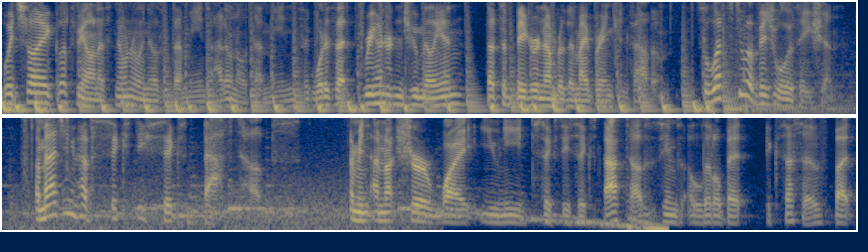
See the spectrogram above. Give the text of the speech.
Which, like, let's be honest, no one really knows what that means. I don't know what that means. Like, what is that? 302 million? That's a bigger number than my brain can fathom. So let's do a visualization. Imagine you have 66 bathtubs. I mean, I'm not sure why you need 66 bathtubs. It seems a little bit excessive, but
